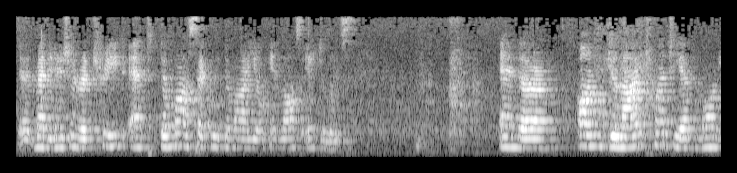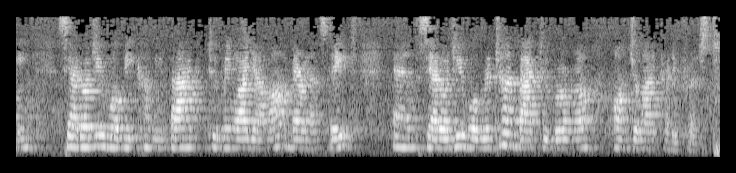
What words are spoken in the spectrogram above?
uh, meditation retreat at Dhamma Seku Dhammayo in Los Angeles. And uh, on July 20th morning, Searoji will be coming back to Minglayama, Maryland State, and Searoji will return back to Burma on July 21st.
